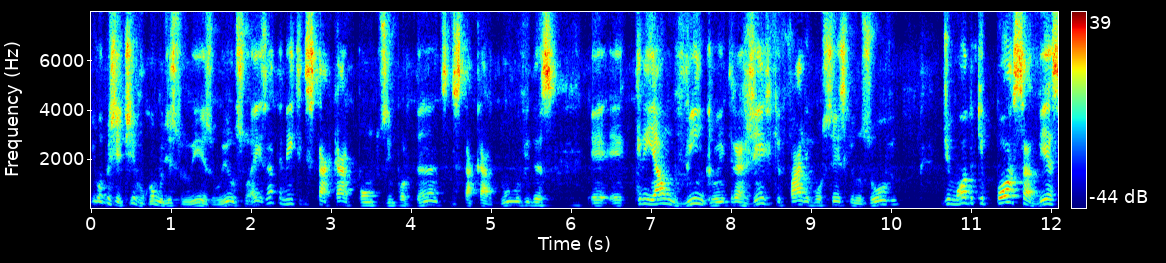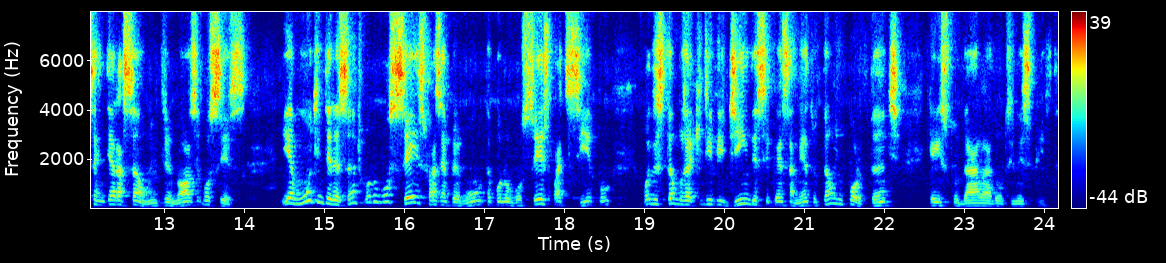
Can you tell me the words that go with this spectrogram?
E o objetivo, como disse o Luiz, o Wilson, é exatamente destacar pontos importantes, destacar dúvidas, é, é, criar um vínculo entre a gente que fala e vocês que nos ouvem, de modo que possa haver essa interação entre nós e vocês. E é muito interessante quando vocês fazem a pergunta, quando vocês participam, quando estamos aqui dividindo esse pensamento tão importante que é estudar a doutrina espírita.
